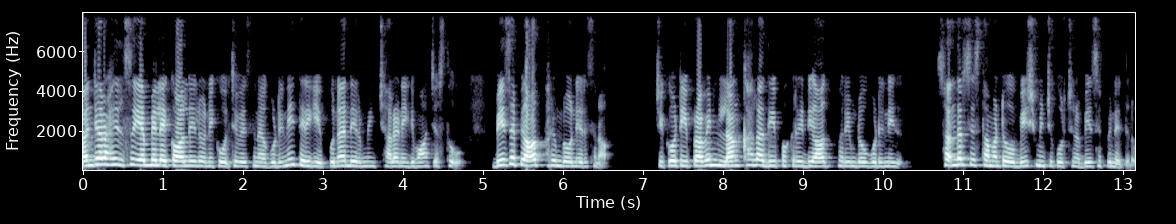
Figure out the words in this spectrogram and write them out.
బంజారాహిల్స్ ఎమ్మెల్యే కాలనీలోని కూల్చివేసిన గుడిని తిరిగి పునర్నిర్మించాలని డిమాండ్ చేస్తూ బీజేపీ ఆధ్వర్యంలో నిరసన. చికోటి ప్రవీణ్ లంకాల దీపక్ రెడ్డి ఆధ్వర్యంలో గుడిని సందర్శిస్తామంటూ భీష్మించి కూర్చున్న బీజేపీ నేతలు.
